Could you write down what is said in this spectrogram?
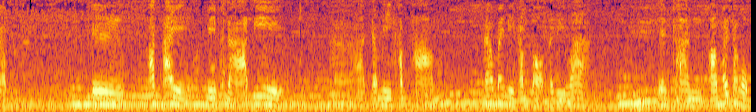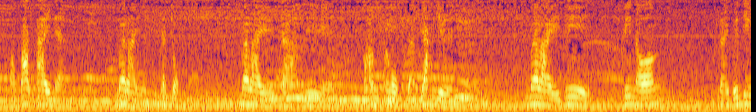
ครับคือภาคใต้มีปัญหาที่อาจจะมีคำถาม แล้วไม่มีคำตอบก็ดีว่าเหตุการณ์ความไม่สงบของภาคใต้เนี่ย เมื่อไหร่จะจบ เมื่อไหร่จะมีความสงบแบบยั่งยืน เมื่อไหร่ที่พี่น้องในพื้นที่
